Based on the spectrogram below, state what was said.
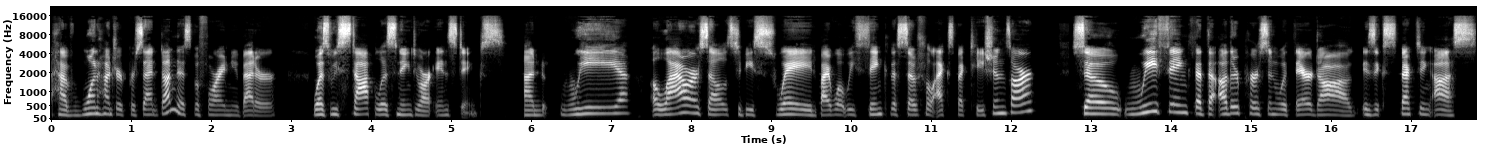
have 100% done this before I knew better, was we stop listening to our instincts and we allow ourselves to be swayed by what we think the social expectations are. So we think that the other person with their dog is expecting us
